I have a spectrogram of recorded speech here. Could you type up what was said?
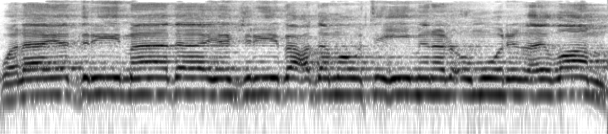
ولا يدري ماذا يجري بعد موته من الأمور العظام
